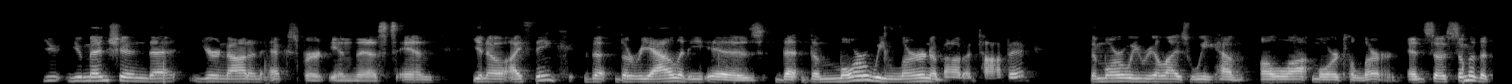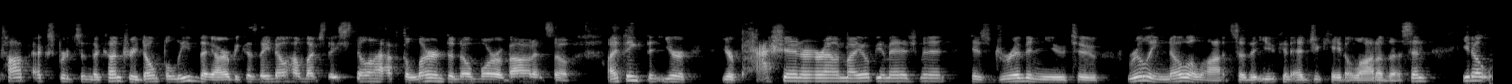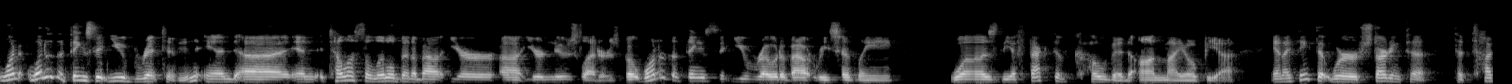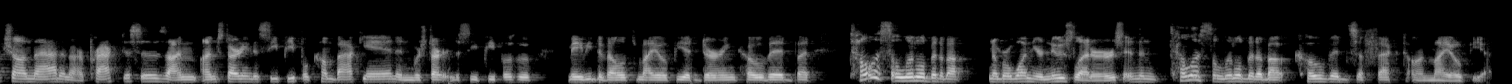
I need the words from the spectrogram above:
You you mentioned that you're not an expert in this, and you know I think that the reality is that the more we learn about a topic, the more we realize we have a lot more to learn. And so some of the top experts in the country don't believe they are because they know how much they still have to learn to know more about it. So I think that your your passion around myopia management has driven you to really know a lot so that you can educate a lot of this. And you know, one one of the things that you've written, and uh, and tell us a little bit about your uh, your newsletters. But one of the things that you wrote about recently was the effect of COVID on myopia. And I think that we're starting to to touch on that in our practices. I'm I'm starting to see people come back in and we're starting to see people who maybe developed myopia during COVID. But tell us a little bit about number one, your newsletters, and then tell us a little bit about COVID's effect on myopia.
